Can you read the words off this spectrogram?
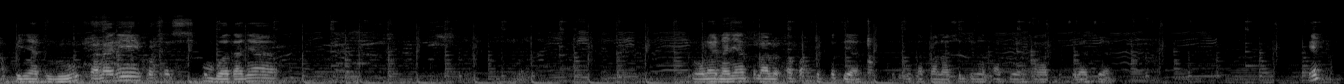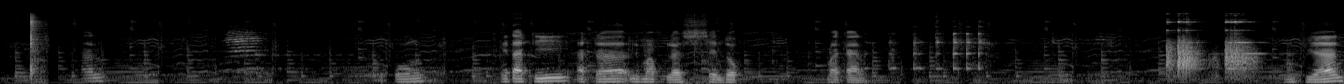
apinya dulu karena ini proses pembuatannya mulai nanya terlalu apa cepet ya kita panasin dengan api yang sangat kecil aja? Oke kan. Tepung. Ini tadi ada 15 sendok makan. Kemudian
